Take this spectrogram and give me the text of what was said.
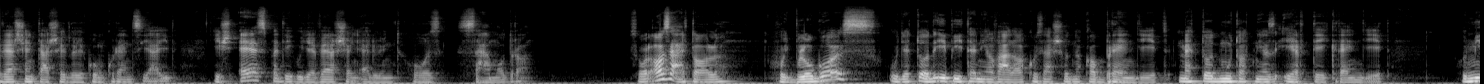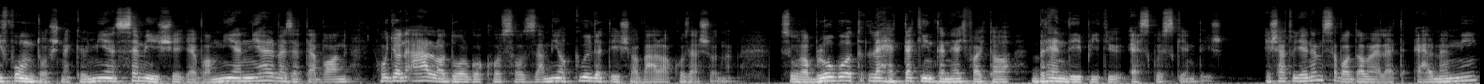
versenytársaid vagy a konkurenciáid. És ez pedig ugye versenyelőnyt hoz számodra. Szóval azáltal, hogy blogolsz, ugye tudod építeni a vállalkozásodnak a brandjét, meg tudod mutatni az értékrendjét, hogy mi fontos neki, hogy milyen személyisége van, milyen nyelvezete van, hogyan áll a dolgokhoz hozzá, mi a küldetése a vállalkozásodnak. Szóval a blogot lehet tekinteni egyfajta brandépítő eszközként is. És hát ugye nem szabad amellett elmenni,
